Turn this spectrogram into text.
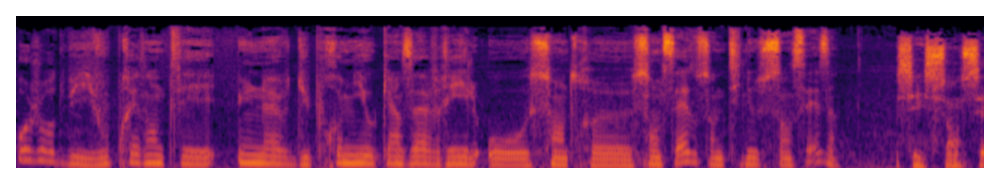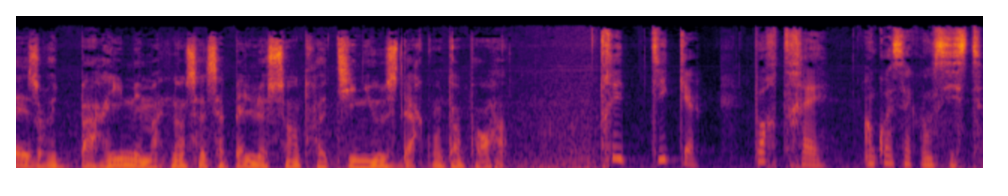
Aujourd'hui, vous présentez une œuvre du 1er au 15 avril au centre 116, au centre Tinus 116. C'est 116 rue de Paris, mais maintenant ça s'appelle le centre T-News d'art contemporain. Triptyque, portrait, en quoi ça consiste?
